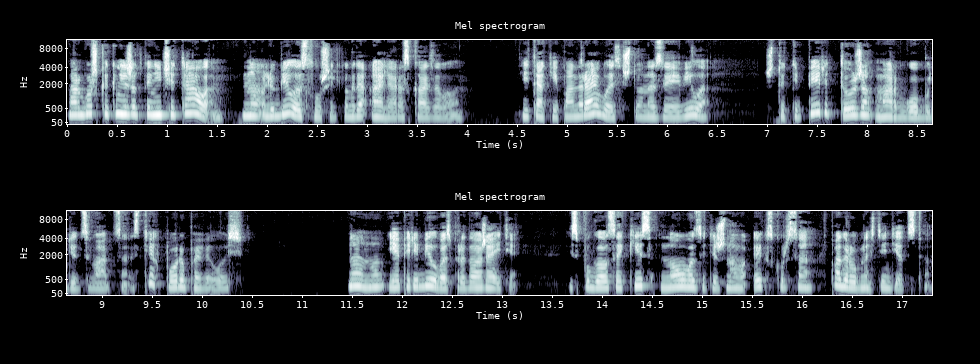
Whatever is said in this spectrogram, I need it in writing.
Маргушка книжек-то не читала, но любила слушать, когда Аля рассказывала. И так ей понравилось, что она заявила – что теперь тоже Марго будет зваться. С тех пор и повелось. «Ну-ну, я перебил вас, продолжайте», – испугался Кис нового затяжного экскурса в подробности детства.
